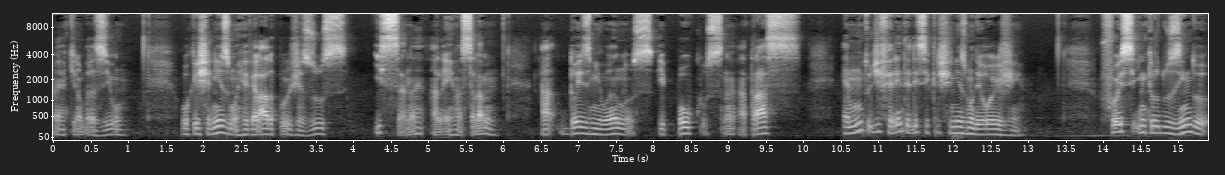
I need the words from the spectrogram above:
né, aqui no Brasil. O cristianismo revelado por Jesus, Issa, né, salam, há dois mil anos e poucos né, atrás é muito diferente desse cristianismo de hoje. Foi-se introduzindo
